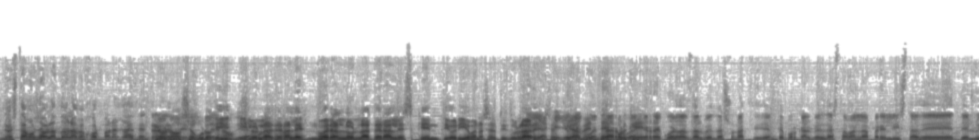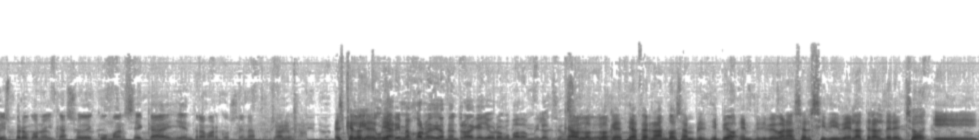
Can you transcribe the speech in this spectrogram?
no estamos hablando de la mejor pareja de centrales. No, no, del- seguro que Y, no. y Mundial. los laterales no eran los laterales que en teoría iban a ser Claro, y titulares. que efectivamente, Rubén porque- que recuerdas de Albelda es un accidente, porque Albelda estaba en la prelista de, de Luis, pero con el caso de Kuman se cae y entra Marcos Sena. Claro. Es que lo que Titular decía, y mejor mediocentro de aquella Eurocopa 2008. claro, lo, lo que decía Fernando, o sea, en principio, en principio iban a ser Sidibé lateral derecho y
